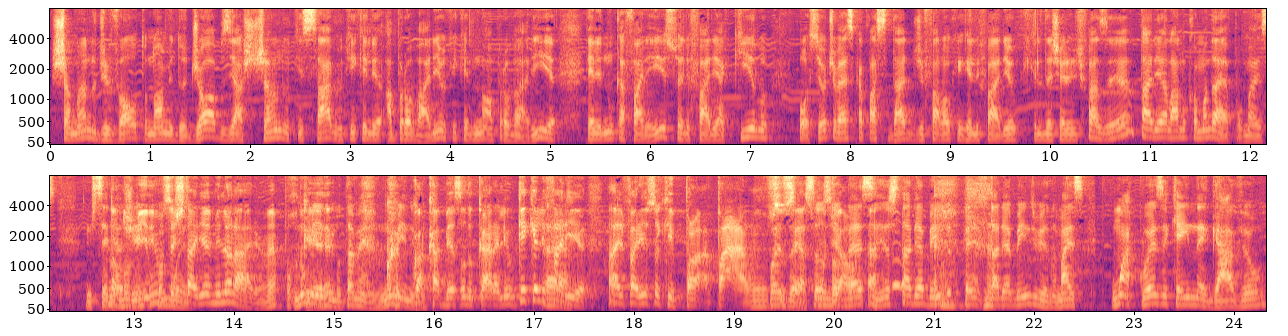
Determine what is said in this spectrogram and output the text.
chamando de volta o nome do Jobs e achando que sabe o que, que ele aprovaria, o que, que ele não aprovaria, ele nunca faria isso, ele faria aquilo. Pô, se eu tivesse capacidade de falar o que, que ele faria, o que, que ele deixaria de fazer, eu estaria lá no comando da Apple, mas a gente seria não, no mínimo você ele. estaria milionário, né? Porque no mínimo também, no com, mínimo. com a cabeça do cara ali, o que, que ele é. faria? Ah, ele faria isso aqui, pá, pá um pois sucesso é, se mundial. Se eu soubesse isso, estaria bem, estaria bem de vida. Mas uma coisa que é inegável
